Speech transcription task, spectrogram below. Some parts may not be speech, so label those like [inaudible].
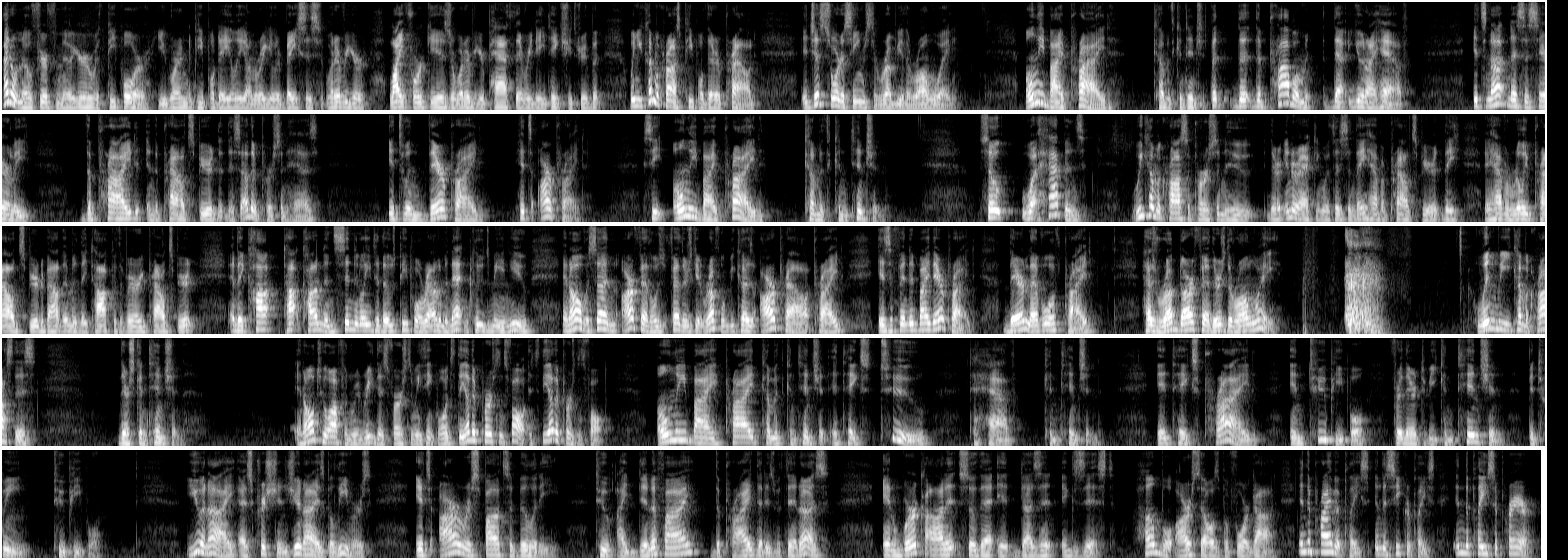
I don't know if you're familiar with people or you run into people daily on a regular basis, whatever your life work is or whatever your path every day takes you through. But when you come across people that are proud, it just sort of seems to rub you the wrong way. Only by pride cometh contention. But the, the problem that you and I have, it's not necessarily the pride and the proud spirit that this other person has it's when their pride hits our pride. See, only by pride cometh contention. So, what happens, we come across a person who they're interacting with us and they have a proud spirit. They, they have a really proud spirit about them and they talk with a very proud spirit and they talk condescendingly to those people around them, and that includes me and you and all of a sudden our feathers feathers get ruffled because our proud pride is offended by their pride. Their level of pride has rubbed our feathers the wrong way. [clears throat] when we come across this, there's contention. And all too often we read this first and we think, well, it's the other person's fault. It's the other person's fault. Only by pride cometh contention. It takes two to have contention. It takes pride in two people for there to be contention between two people. You and I, as Christians, you and I, as believers, it's our responsibility to identify the pride that is within us and work on it so that it doesn't exist humble ourselves before God in the private place, in the secret place, in the place of prayer.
